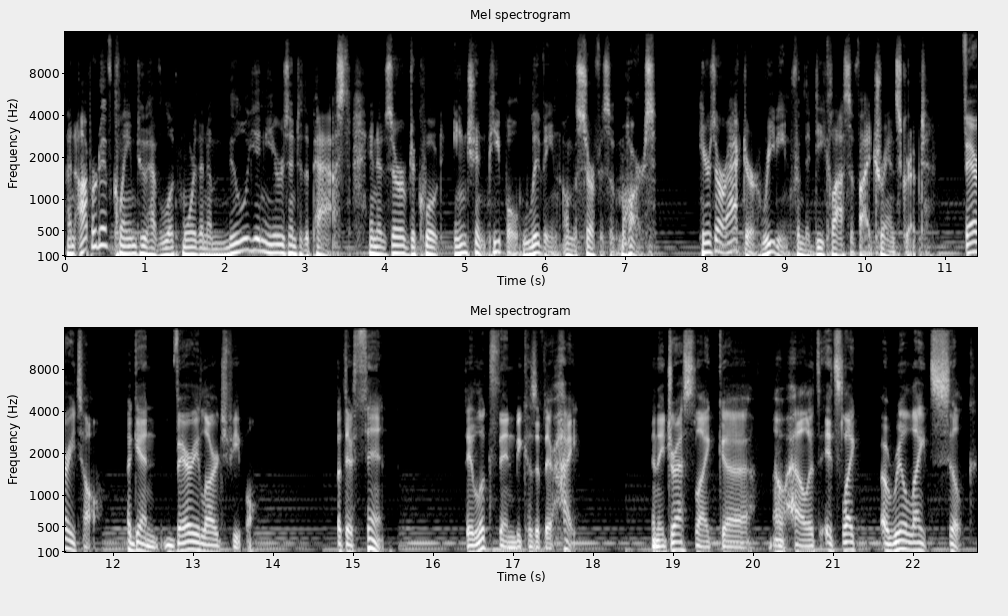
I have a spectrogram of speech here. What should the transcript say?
an operative claimed to have looked more than a million years into the past and observed a quote, ancient people living on the surface of Mars. Here's our actor reading from the declassified transcript. Very tall. Again, very large people. But they're thin. They look thin because of their height. And they dress like, uh, oh hell, it's, it's like a real light silk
